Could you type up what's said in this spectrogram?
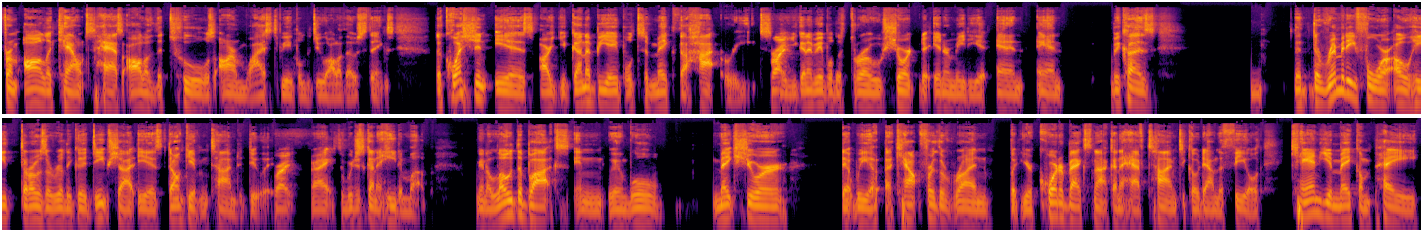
from all accounts, has all of the tools arm wise to be able to do all of those things. The question is, are you going to be able to make the hot reads? Are you going to be able to throw short to intermediate and and because the, the remedy for oh he throws a really good deep shot is don't give him time to do it Right. right so we're just going to heat him up we're going to load the box and, and we'll make sure that we account for the run, but your quarterback's not going to have time to go down the field. Can you make them pay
